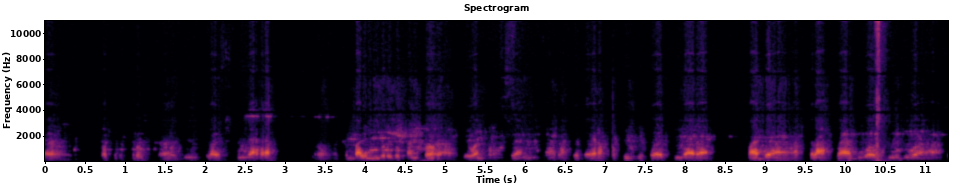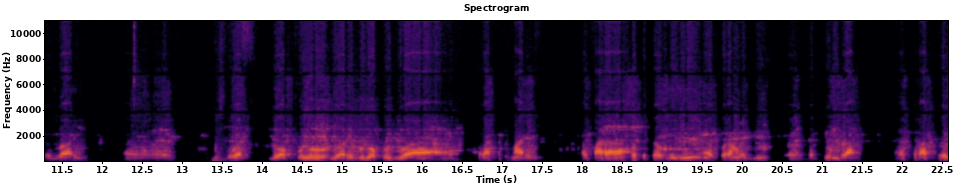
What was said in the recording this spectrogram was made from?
uh, terus uh, di Sulawesi Tenggara uh, kembali menggeruduk kantor uh, Dewan Perwakilan uh, Rakyat Daerah Provinsi Sulawesi Tenggara pada Selasa 22 Februari uh, 20, 2022 uh, Selasa kemarin. Uh, para sopir ini uh, kurang lebih uh, berjumlah uh, 150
